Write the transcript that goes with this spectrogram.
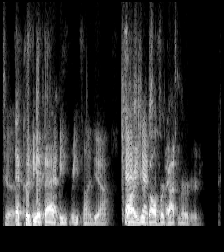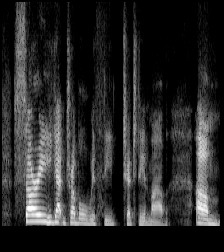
to That could be a bad beat refund, yeah. Cash, Sorry, your golfer got murdered. Sorry, he got in trouble with the Chechnyan mob. Um,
